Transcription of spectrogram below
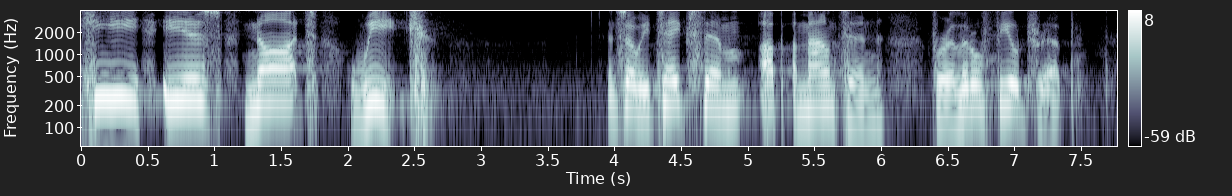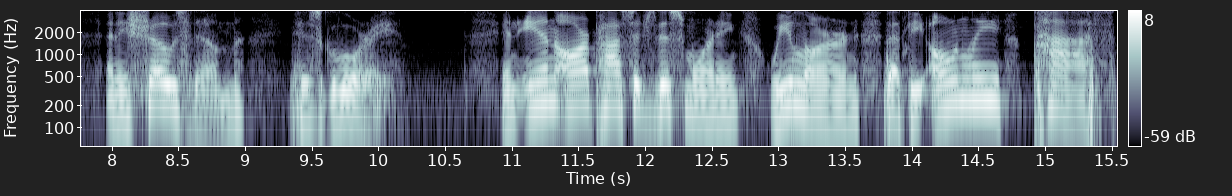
he is not weak. And so he takes them up a mountain for a little field trip and he shows them his glory. And in our passage this morning, we learn that the only path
